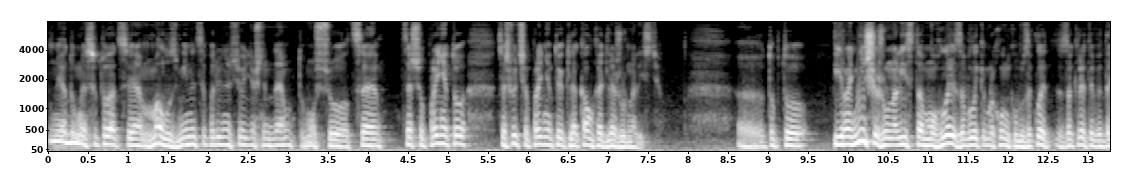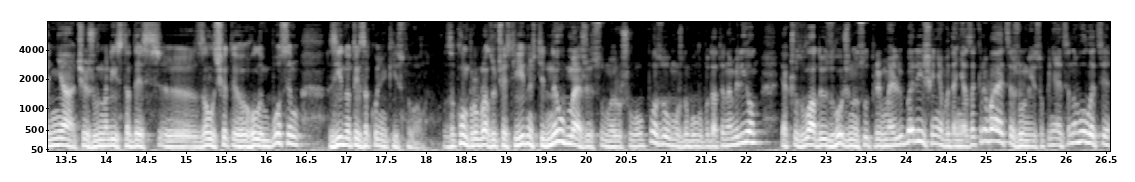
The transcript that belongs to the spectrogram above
Ну, я думаю, ситуація мало зміниться порівняно з сьогоднішнім днем, тому що це, це що прийнято, це швидше прийнято як лякалка для журналістів. Е, тобто і раніше журналіста могли за великим рахунком закрити видання чи журналіста десь е, залишити голим босим згідно тих законів, які існували. Закон про образу честі гідності не обмежує суми грошового позову, можна було подати на мільйон. Якщо з владою згоджено, суд приймає любе рішення, видання закривається, журналіст опиняється на вулиці,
